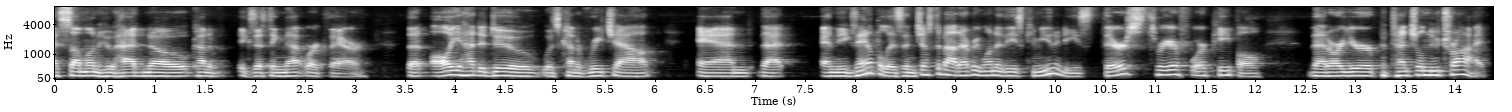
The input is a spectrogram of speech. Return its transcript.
as someone who had no kind of existing network there, that all you had to do was kind of reach out and that and the example is in just about every one of these communities, there's three or four people that are your potential new tribe,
